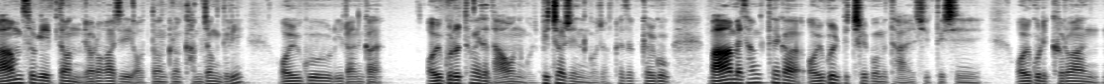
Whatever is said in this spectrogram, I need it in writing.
마음속에 있던 여러 가지 어떤 그런 감정들이 얼굴이라는 가 얼굴을 통해서 나오는 거죠 비춰지는 거죠 그래서 결국 마음의 상태가 얼굴 빛을 보면 다 알 수 있듯이 얼굴이 그러한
